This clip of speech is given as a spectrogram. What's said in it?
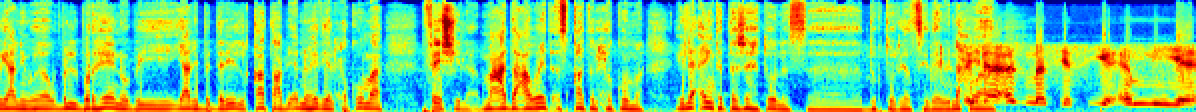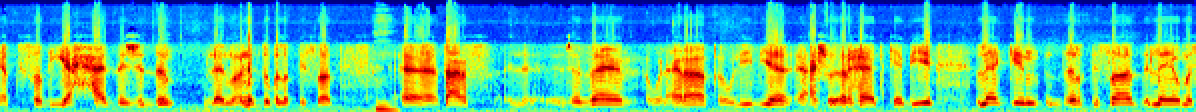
يعني وبالبرهان وب يعني بالدليل القاطع بأن هذه الحكومة فاشلة مع دعوات إسقاط الحكومة. إلى أين تتجه تونس آه دكتور رياض سيداوي؟ نحو إلى أزمة سياسية أمنية اقتصادية حادة جدا لأنه نبدو بالاقتصاد. آه تعرف الجزائر أو العراق أو ليبيا عاشوا إرهاب كبير. لكن الاقتصاد لا يمس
